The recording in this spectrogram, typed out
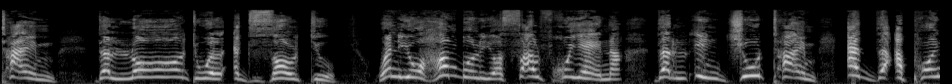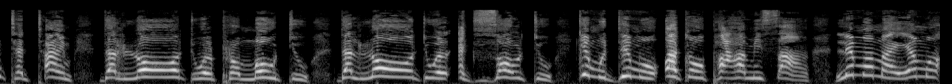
time the Lord will exalt you. When you humble yourself, then in due time at the appointed time the lord will promote you. The lord will exalt you. Ke modimo o tlo phahamisang. Maemo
